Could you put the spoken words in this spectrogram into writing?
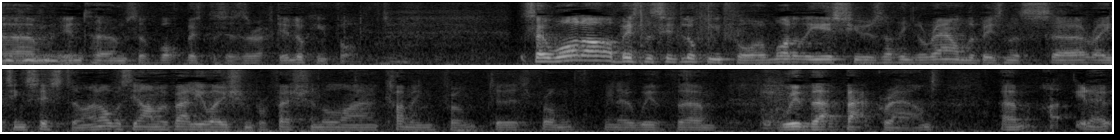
um, in terms of what businesses are actually looking for. So what are businesses looking for and what are the issues, I think, around the business uh, rating system? And obviously I'm a valuation professional. I'm coming from, to this from, you know, with, um, with that background. Um, you know,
